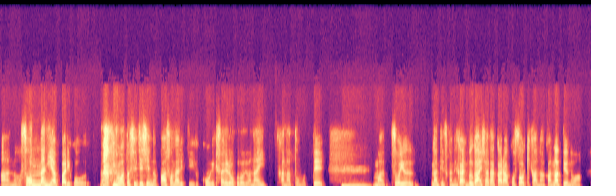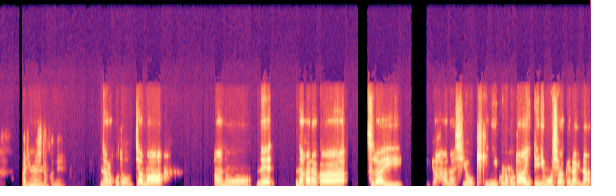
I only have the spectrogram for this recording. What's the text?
あのそんなにやっぱりこう私自身のパーソナリティが攻撃されることではないかなと思って、うん、まあ、そういうなんていうんですかね部外者だからこそ聞かなあかんなっていうのはありましたかね。うん、なるほど。じゃあまああのねなかなか辛い話を聞きに行くの、本当相手に申し訳ないなっ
